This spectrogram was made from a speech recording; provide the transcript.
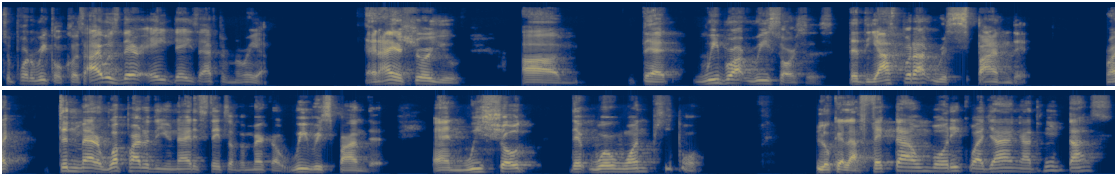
to Puerto Rico because I was there eight days after Maria. And I assure you um, that we brought resources. That the diaspora responded, right? Didn't matter what part of the United States of America, we responded. And we showed that we're one people. Lo que le afecta a un boricua allá en Adjuntas,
